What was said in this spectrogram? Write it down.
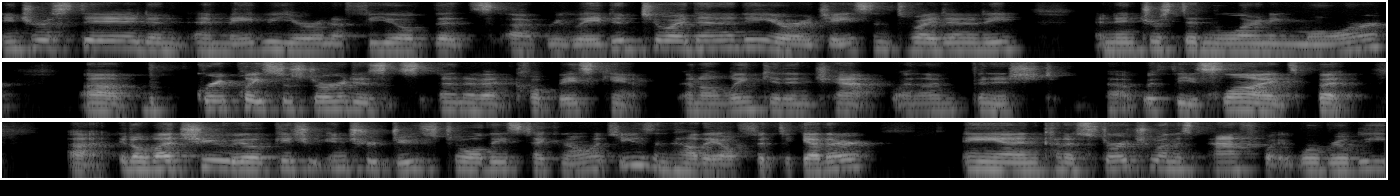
interested and, and maybe you're in a field that's uh, related to identity or adjacent to identity and interested in learning more, uh, the great place to start is an event called Basecamp, and I'll link it in chat when I'm finished uh, with these slides. But uh, it'll let you, it'll get you introduced to all these technologies and how they all fit together and kind of start you on this pathway. We're really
